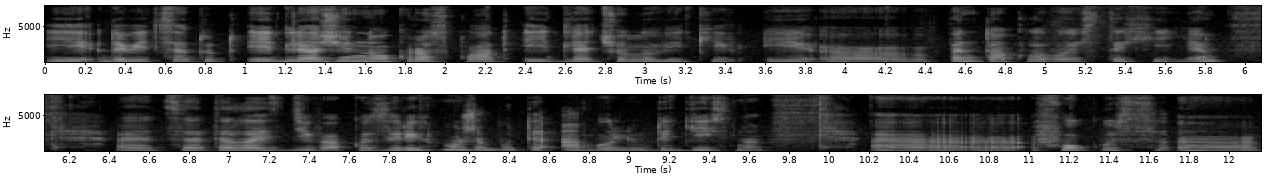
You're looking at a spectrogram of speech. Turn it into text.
І дивіться, тут і для жінок розклад, і для чоловіків, і е, пентаклової стихії. Е, Це телець діва козиріг може бути, або люди дійсно е, фокус е,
